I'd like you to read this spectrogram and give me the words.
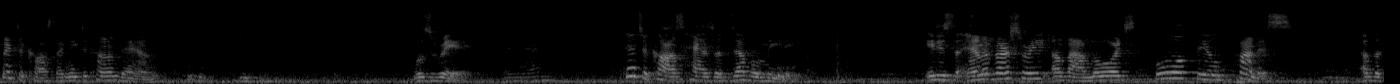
Pentecost, I need to calm down, was red. Pentecost has a double meaning. It is the anniversary of our Lord's fulfilled promise of the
